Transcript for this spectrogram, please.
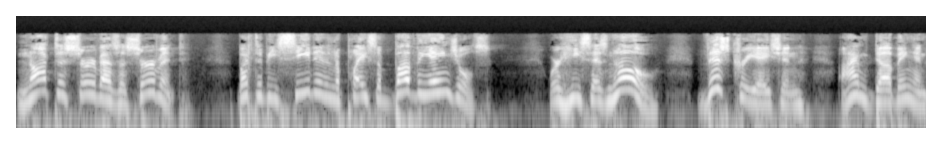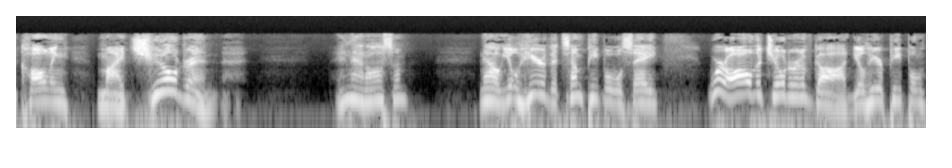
not to serve as a servant, but to be seated in a place above the angels where he says, no, this creation I'm dubbing and calling my children. Isn't that awesome? Now you'll hear that some people will say, We're all the children of God. You'll hear people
